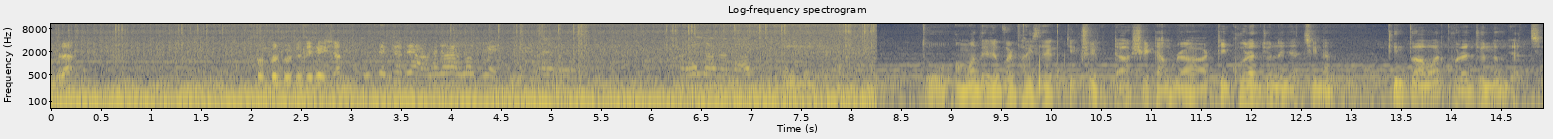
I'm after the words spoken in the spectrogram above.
আমরা। সুন্দর বিউটিফিকেশন। তো আমাদের এবার ভাইজ্যাক যে ট্রিপটা সেটা আমরা ঠিক ঘোরার জন্য যাচ্ছি না কিন্তু আবার ঘোরার জন্যও যাচ্ছি।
